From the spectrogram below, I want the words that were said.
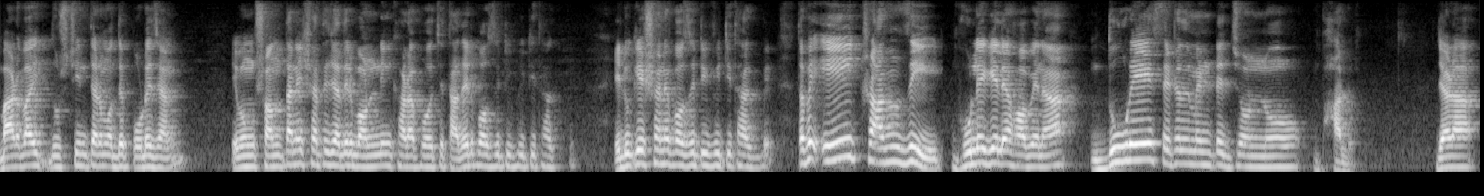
বারবার দুশ্চিন্তার মধ্যে পড়ে যান এবং সন্তানের সাথে যাদের বন্ডিং খারাপ হয়েছে, তাদের পজিটিভিটি থাকবে এডুকেশনে পজিটিভিটি থাকবে। তবে এই ট্রানজিট ভুলে গেলে হবে না, দূরে সেটেলমেন্টের জন্য ভালো। যারা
